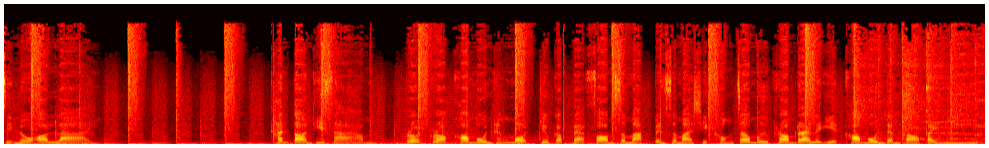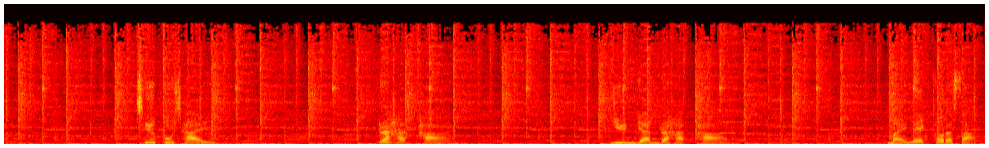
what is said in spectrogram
สิโนออนไลน์ ขั้นตอนที่ 3 โปรดกรอกข้อมูลทั้งหมดเกี่ยวกับแบบฟอร์มสมัครเป็นสมาชิกของเจ้ามือพร้อมรายละเอียดข้อมูลดังต่อไปนี้ ชื่อผู้ใช้ รหัสผ่าน ยืนยันรหัสผ่าน หมายเลขโทรศัพท์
